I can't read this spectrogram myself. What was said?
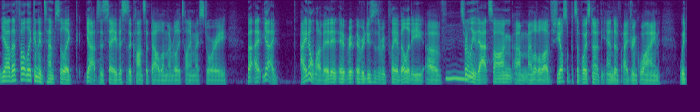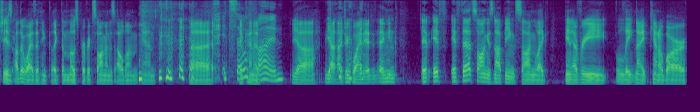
Yeah, that felt like an attempt to like, yeah, to say this is a concept album. I'm really telling my story. But I, yeah, I, I don't love it. It, it, it reduces the replayability of certainly that song, um, My Little Love. She also puts a voice note at the end of I Drink Wine, which is otherwise, I think, like the most perfect song on this album. And uh, It's so kind of- fun. yeah, yeah, I Drink Wine. It, I mean, if, if if that song is not being sung like in every late night piano bar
